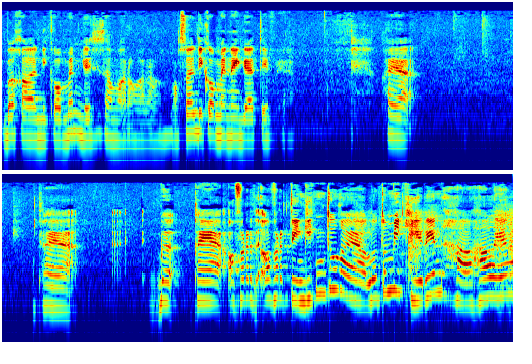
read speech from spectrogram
bakalan di komen gak sih sama orang-orang maksudnya di komen negatif ya kayak kayak ba- kayak over overthinking tuh kayak lo tuh mikirin hal-hal yang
